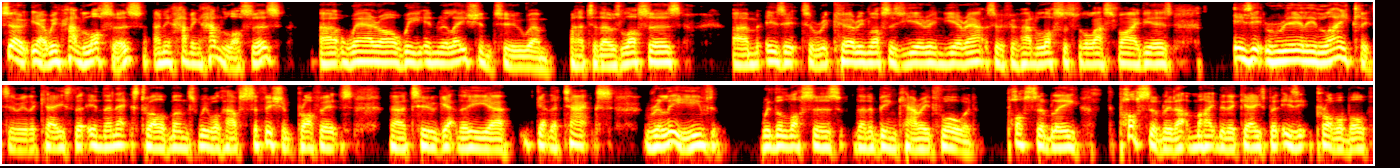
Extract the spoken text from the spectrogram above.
So yeah, we've had losses, and having had losses, uh, where are we in relation to um, uh, to those losses? Um, is it recurring losses year in, year out? So if we've had losses for the last five years, is it really likely to be the case that in the next 12 months we will have sufficient profits uh, to get the uh, get the tax relieved with the losses that are being carried forward? Possibly, possibly that might be the case, but is it probable?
